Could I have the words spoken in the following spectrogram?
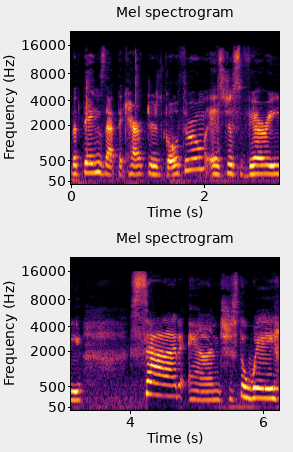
the things that the characters go through is just very sad and just the way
